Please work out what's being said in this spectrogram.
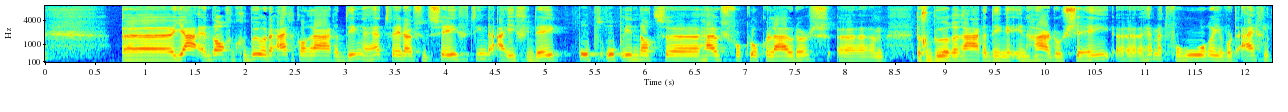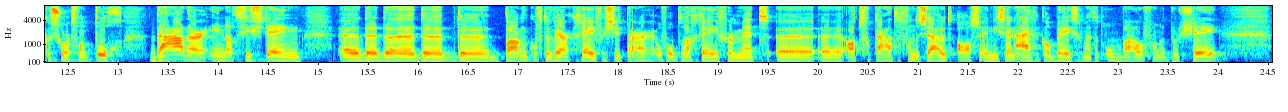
Uh, ja, en dan gebeuren eigenlijk al rare dingen. Hè. 2017, de AIVD popt op in dat uh, huis voor klokkenluiders. Uh, er gebeuren rare dingen in haar dossier hè, met verhoren. Je wordt eigenlijk een soort van toch dader in dat systeem. de, de, de, de bank of de werkgever zit daar, of opdrachtgever, met advocaten van de Zuidas. En die zijn eigenlijk al bezig met het opbouwen van het dossier.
